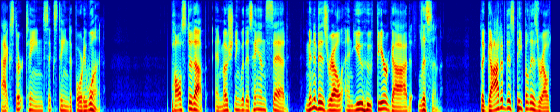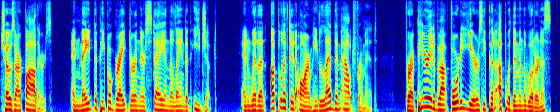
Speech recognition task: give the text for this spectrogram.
Acts 13, 16 to 41. Paul stood up and motioning with his hands said, Men of Israel, and you who fear God, listen. The God of this people Israel chose our fathers and made the people great during their stay in the land of Egypt. And with an uplifted arm he led them out from it. For a period of about forty years he put up with them in the wilderness.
